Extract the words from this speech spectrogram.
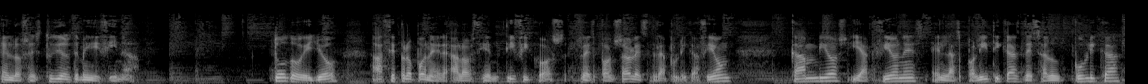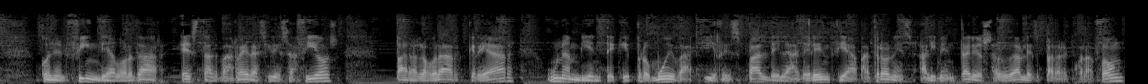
en los estudios de medicina. Todo ello hace proponer a los científicos responsables de la publicación cambios y acciones en las políticas de salud pública con el fin de abordar estas barreras y desafíos para lograr crear un ambiente que promueva y respalde la adherencia a patrones alimentarios saludables para el corazón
